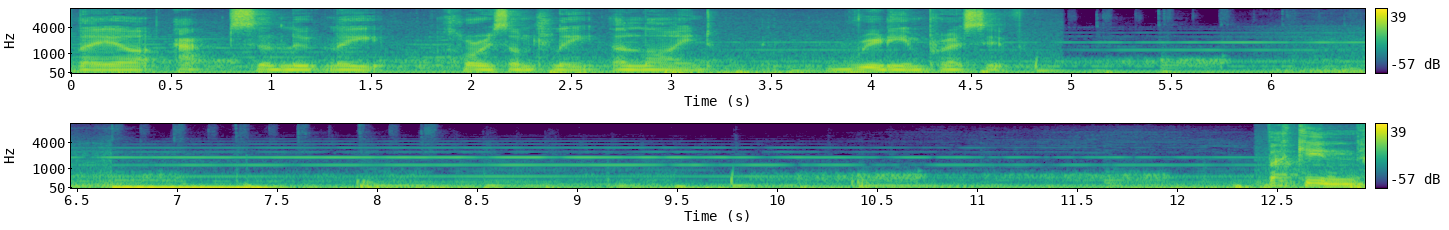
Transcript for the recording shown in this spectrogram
They are absolutely horizontally aligned. Really impressive. Back in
